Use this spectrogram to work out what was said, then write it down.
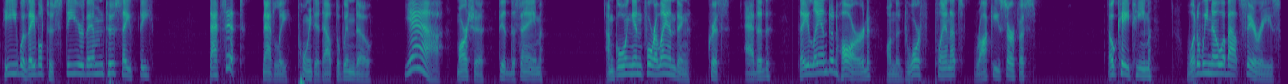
He was able to steer them to safety. That's it, Natalie pointed out the window. Yeah, Marcia did the same. I'm going in for a landing, Chris added. They landed hard on the dwarf planet's rocky surface. Okay, team, what do we know about Ceres?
